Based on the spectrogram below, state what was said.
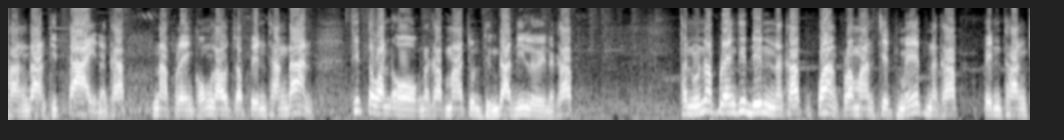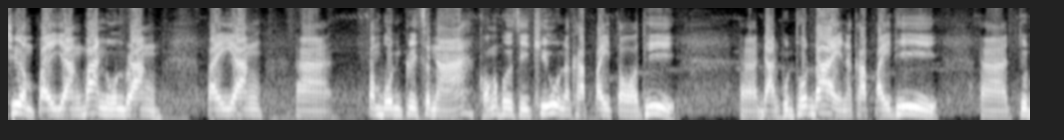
ทางด้านทิศใต้นะครับ หน้าแปลงของเราจะเป็นทางด้านทิศตะวันออกนะครับ มาจนถึงด้านนี้เลยนะครับถนนหน้าแปลงที่ดินนะครับกว้างประมาณ 7 เมตรนะครับเป็นทางเชื่อมไปยังบ้านโนนรัง ไปยังอ่า ตำบลกฤษณาของอำเภอศรีคิ้วนะครับ ไปต่อที่ด่านขุนทดได้นะครับ ไปที่จุด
